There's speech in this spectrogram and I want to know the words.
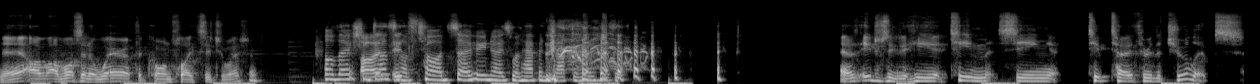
Yeah, I, I wasn't aware of the cornflake situation. although she Oh, does love Todd, so who knows what happens after he has it. And it was interesting to hear Tim sing "Tiptoe Through the Tulips."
